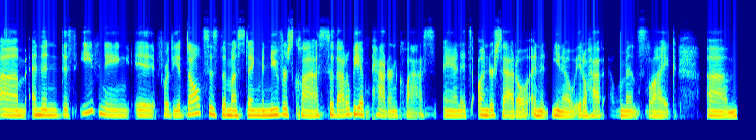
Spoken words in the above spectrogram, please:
Um, and then this evening it, for the adults is the Mustang maneuvers class. So that'll be a pattern class, and it's under saddle, and it, you know it'll have elements like. Um,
